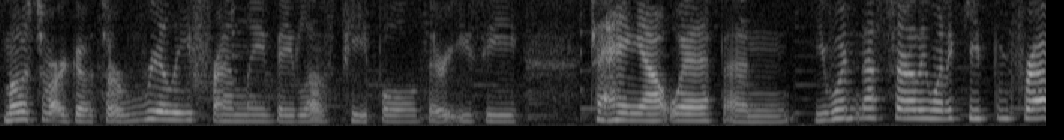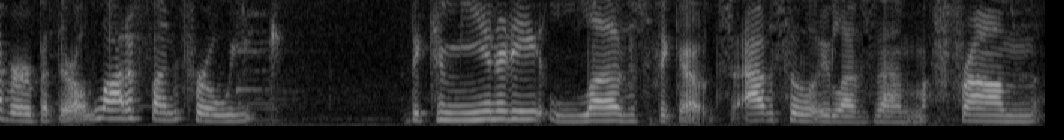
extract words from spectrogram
most of our goats are really friendly. They love people, they're easy to hang out with, and you wouldn't necessarily want to keep them forever, but they're a lot of fun for a week. The community loves the goats, absolutely loves them. From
